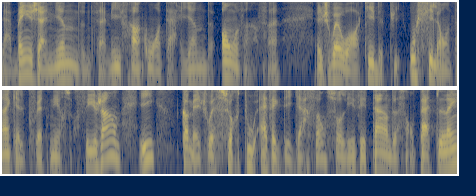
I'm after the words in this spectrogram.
la Benjamine d'une famille franco-ontarienne de 11 enfants. Elle jouait au hockey depuis aussi longtemps qu'elle pouvait tenir sur ses jambes et comme elle jouait surtout avec des garçons sur les étangs de son patelin,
